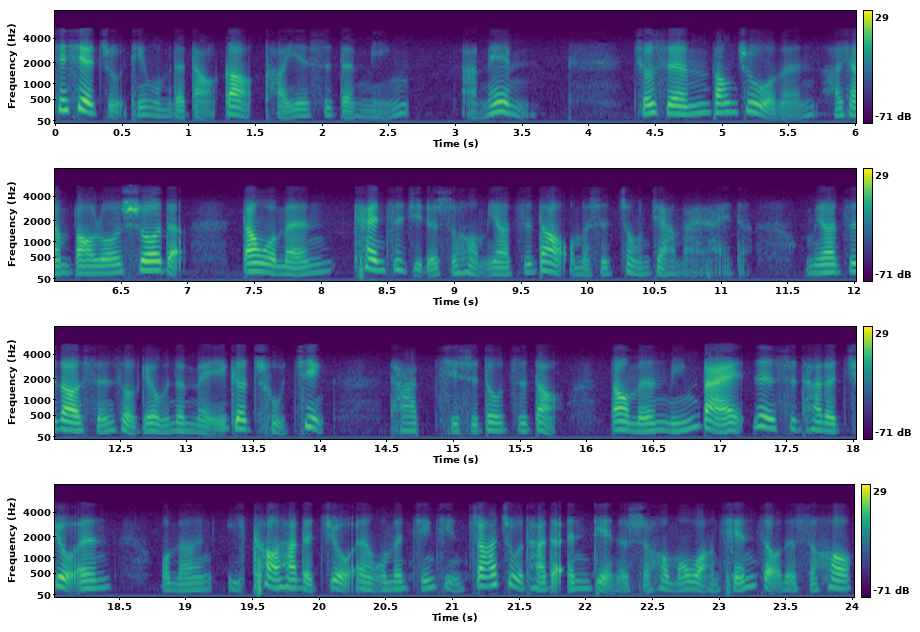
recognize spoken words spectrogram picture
谢谢主，听我们的祷告，考耶稣的名，阿门。求神帮助我们，好像保罗说的：，当我们看自己的时候，我们要知道我们是重价买来的。我们要知道神所给我们的每一个处境，他其实都知道。当我们明白认识他的救恩，我们依靠他的救恩，我们紧紧抓住他的恩典的时候，我们往前走的时候，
